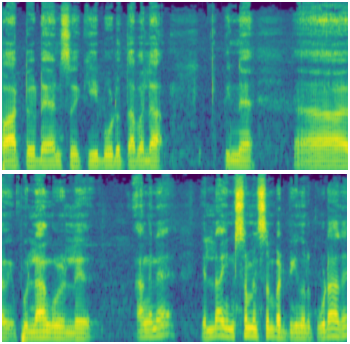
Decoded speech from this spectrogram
പാട്ട് ഡാൻസ് കീബോർഡ് തബല പിന്നെ പുല്ലാങ്കുഴൽ അങ്ങനെ എല്ലാ ഇൻസ്ട്രുമെൻസും പഠിപ്പിക്കുന്നുണ്ട്. കൂടാതെ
